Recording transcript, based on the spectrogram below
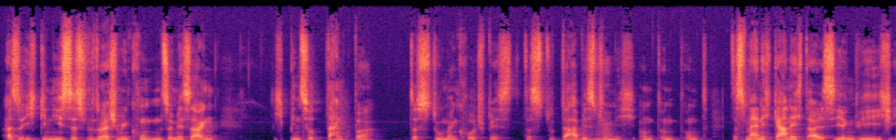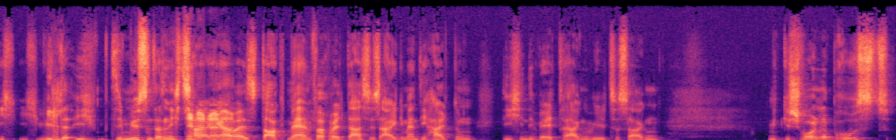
also ich genieße es, zum Beispiel wenn Kunden zu mir sagen, ich bin so dankbar, dass du mein Coach bist, dass du da bist mhm. für mich. Und, und, und das meine ich gar nicht als irgendwie, ich, ich, ich will, ich, sie müssen das nicht sagen, ja, ja. aber es taugt mir einfach, weil das ist allgemein die Haltung, die ich in die Welt tragen will, zu sagen, mit geschwollener Brust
